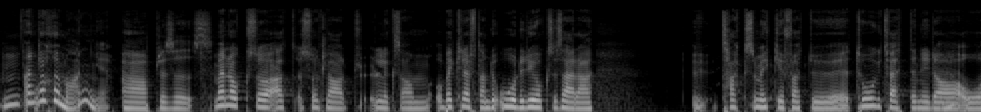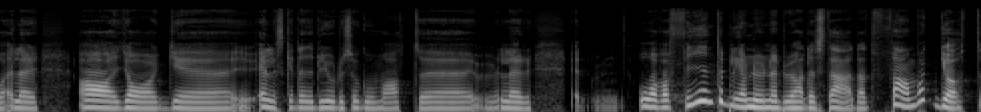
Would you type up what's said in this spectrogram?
Mm, engagemang. Ja, precis. Men också att såklart, liksom, och bekräftande ord, det är ju också så här. Tack så mycket för att du eh, tog tvätten idag Mm. och eller ja, jag eh, älskar dig, du gjorde så god mat. Eh, eller åh vad fint det blev nu när du hade städat. Fan vad gött,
